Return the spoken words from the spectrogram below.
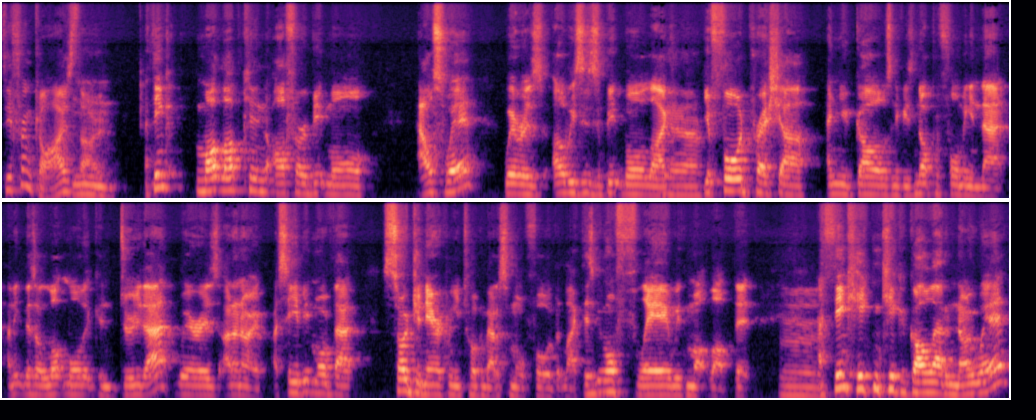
different guys though. Mm. I think Motlop can offer a bit more elsewhere, whereas Owies is a bit more like yeah. your forward pressure and your goals. And if he's not performing in that, I think there's a lot more that can do that. Whereas I don't know, I see a bit more of that. So generic when you're talking about a small forward, but like there's a bit more flair with Motlop that Mm. I think he can kick a goal out of nowhere.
